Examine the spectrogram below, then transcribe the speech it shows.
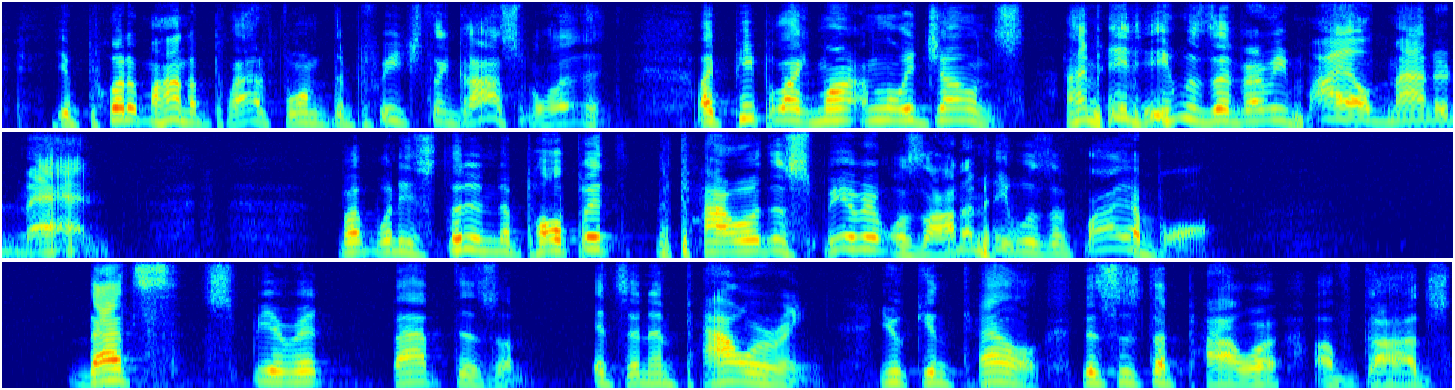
you put him on a platform to preach the gospel. Like people like Martyn Lloyd-Jones. I mean, he was a very mild mannered man. But when he stood in the pulpit, the power of the Spirit was on him. He was a fireball. That's spirit baptism. It's an empowering. You can tell this is the power of God's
